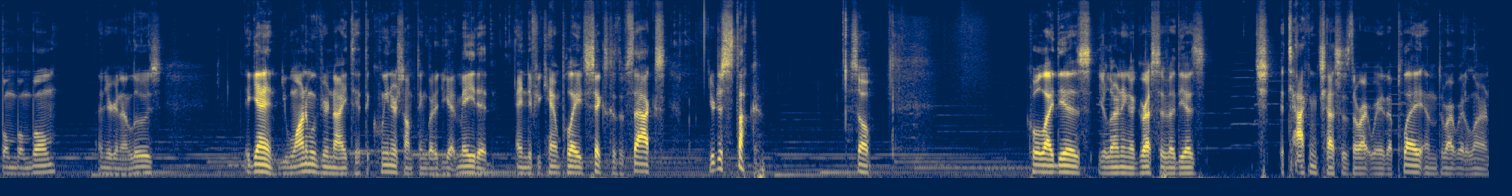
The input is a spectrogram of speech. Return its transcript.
boom, boom, boom, and you're going to lose. Again, you want to move your knight to hit the queen or something, but you get mated. And if you can't play h6 because of sacks, you're just stuck. So, cool ideas. You're learning aggressive ideas. Ch attacking chess is the right way to play and the right way to learn.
